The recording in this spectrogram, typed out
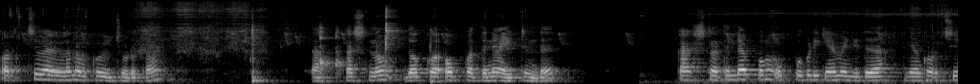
കുറച്ച് വെള്ളം നമുക്ക് ഒഴിച്ചു കൊടുക്കാം. കഷ്ണം ഇതൊക്കെ ഒപ്പത്തിനായിട്ടുണ്ട് കഷ്ണത്തിന്റെ ഒപ്പം ഉപ്പ് പിടിക്കാൻ വേണ്ടിയിട്ട് ഞാൻ കുറച്ച്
